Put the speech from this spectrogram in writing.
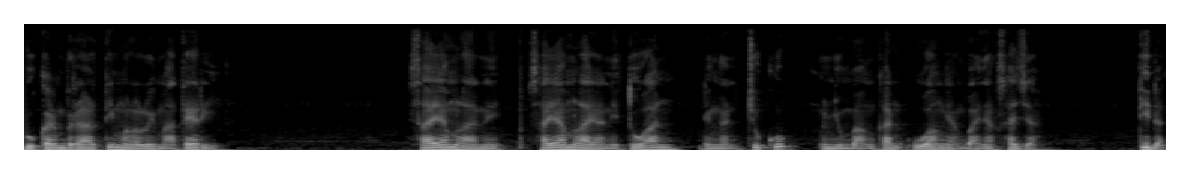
bukan berarti melalui materi. Saya melayani, saya melayani Tuhan dengan cukup menyumbangkan uang yang banyak saja. Tidak,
